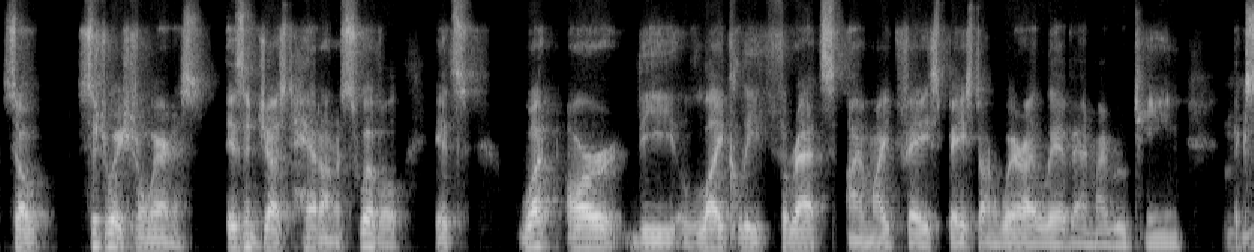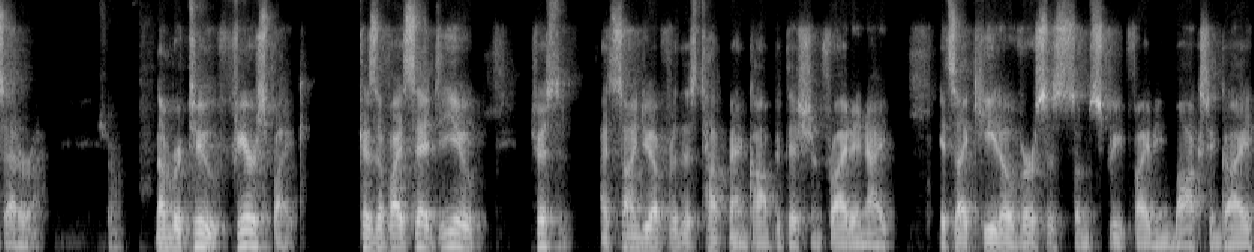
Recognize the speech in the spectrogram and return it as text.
so situational awareness isn't just head on a swivel it's what are the likely threats I might face based on where I live and my routine, mm-hmm. etc. Sure. Number two, fear spike. Because if I said to you, Tristan, I signed you up for this tough man competition Friday night. It's Aikido versus some street fighting boxing guy.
